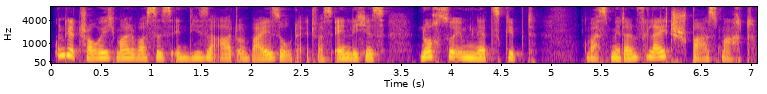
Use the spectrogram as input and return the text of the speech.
und jetzt schaue ich mal, was es in dieser Art und Weise oder etwas ähnliches noch so im Netz gibt, was mir dann vielleicht Spaß macht.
